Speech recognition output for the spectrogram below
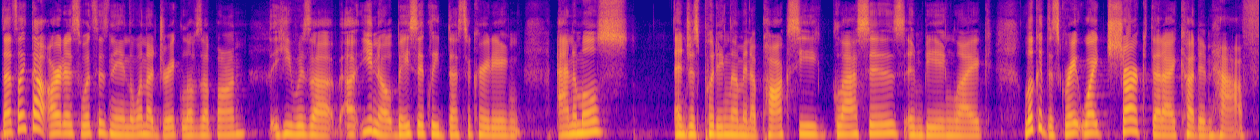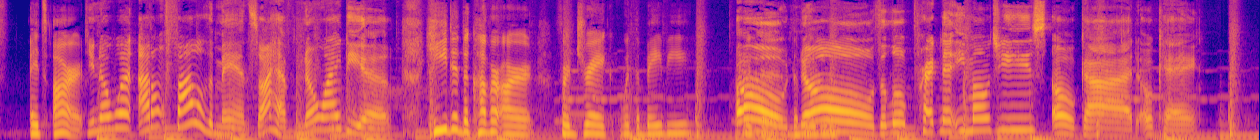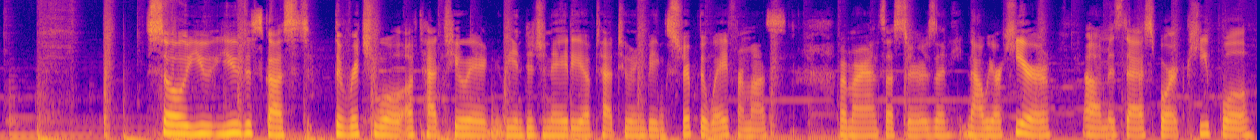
That's like that artist. What's his name? The one that Drake loves up on. He was, uh, uh, you know, basically desecrating animals and just putting them in epoxy glasses and being like, "Look at this great white shark that I cut in half." It's art. You know what? I don't follow the man, so I have no idea. He did the cover art for Drake with the baby Oh the, the no, baby. the little pregnant emojis. Oh God. Okay. So you you discussed the ritual of tattooing, the indigeneity of tattooing being stripped away from us, from our ancestors, and now we are here um, as diasporic people.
